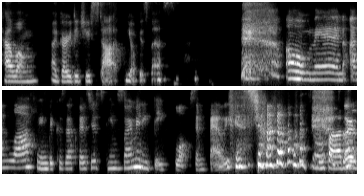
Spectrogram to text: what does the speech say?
how long ago did you start your business? Oh man, I'm laughing because like there's just been so many big flops and failures, Shana. It's all part so, of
